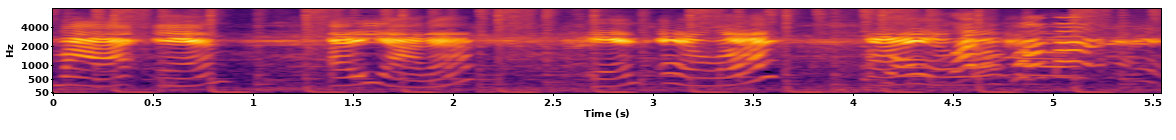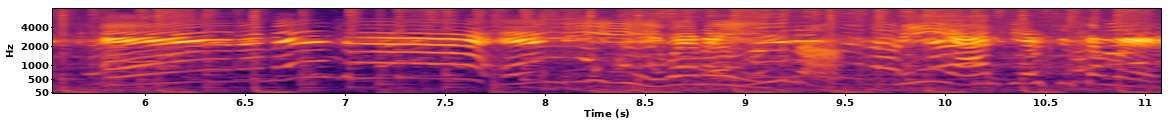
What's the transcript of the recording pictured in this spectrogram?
Ma and Ariana and Ella. Hi, So let's Ella. come on. And Amanda and me. Where am I? Me, I'm here too somewhere.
